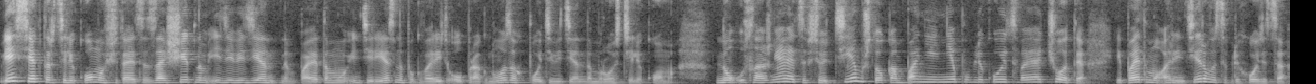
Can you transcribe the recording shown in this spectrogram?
Весь сектор телекомов считается защитным и дивидендным, поэтому интересно поговорить о прогнозах по дивидендам Ростелекома. Но усложняется все тем, что компания не публикует свои отчеты, и поэтому ориентироваться приходится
